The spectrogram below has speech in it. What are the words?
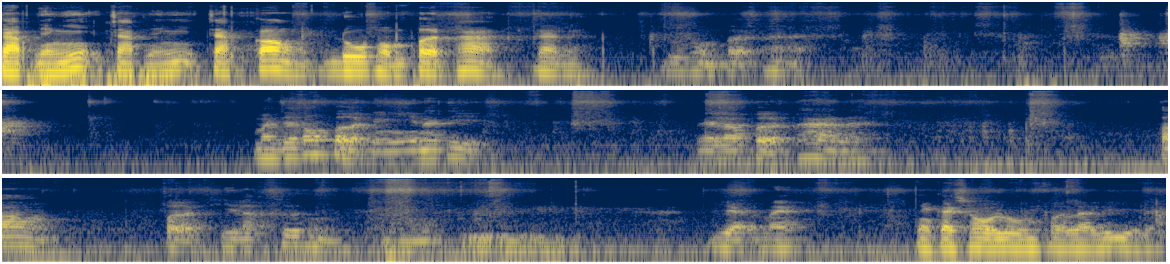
จับอย่างนี้จับอย่างนี้จับกล้องดูผมเปิดผ้าได้เลยดูผมเปิดผ้า มันจะต้องเปิดอย่างนี้นะพี่ เวลาเปิดผ้านะ ต้องเปิดทีละครึ่งอย่างนี้เยอะไหมอย่างกับโชว์รูมเฟอร์รารี่เลย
